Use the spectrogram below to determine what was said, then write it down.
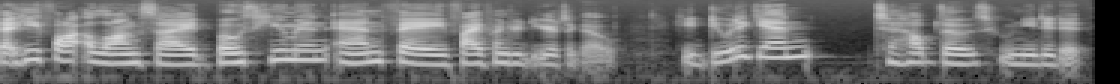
that he fought alongside both human and Fae 500 years ago. He'd do it again to help those who needed it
